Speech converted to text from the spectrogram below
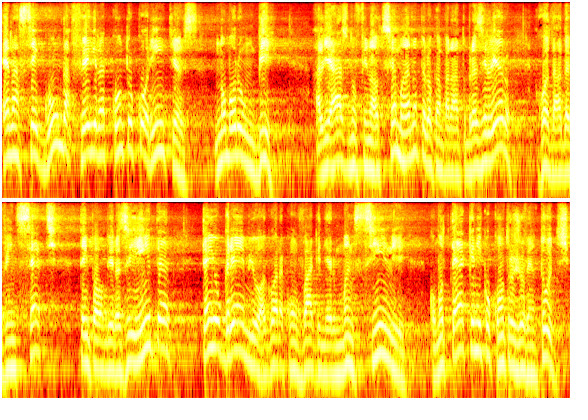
é na segunda-feira contra o Corinthians no Morumbi. Aliás, no final de semana, pelo Campeonato Brasileiro, rodada 27, tem Palmeiras e Inter, tem o Grêmio agora com Wagner Mancini como técnico contra o Juventude.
